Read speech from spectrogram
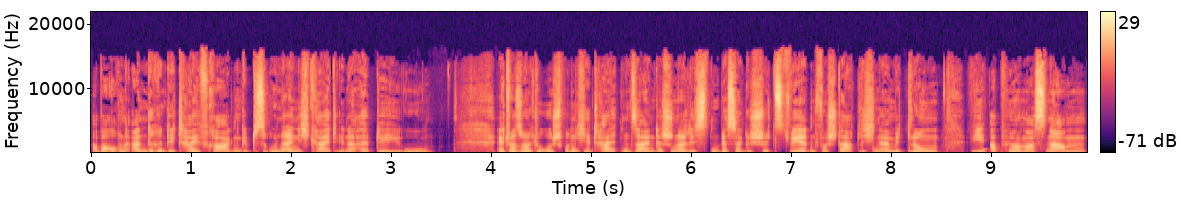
aber auch in anderen Detailfragen gibt es Uneinigkeit innerhalb der EU. Etwa sollte ursprünglich enthalten sein, dass Journalisten besser geschützt werden vor staatlichen Ermittlungen, wie Abhörmaßnahmen.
